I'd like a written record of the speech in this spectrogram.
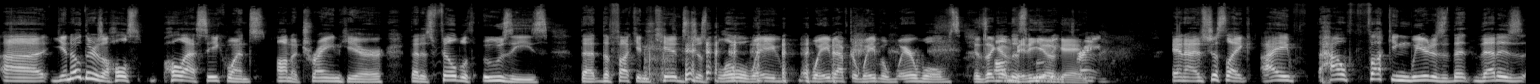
uh, you know, there's a whole whole ass sequence on a train here that is filled with Uzis that the fucking kids just blow away wave after wave of werewolves. It's like a video game. train. And I was just like, I how fucking weird is it that that is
